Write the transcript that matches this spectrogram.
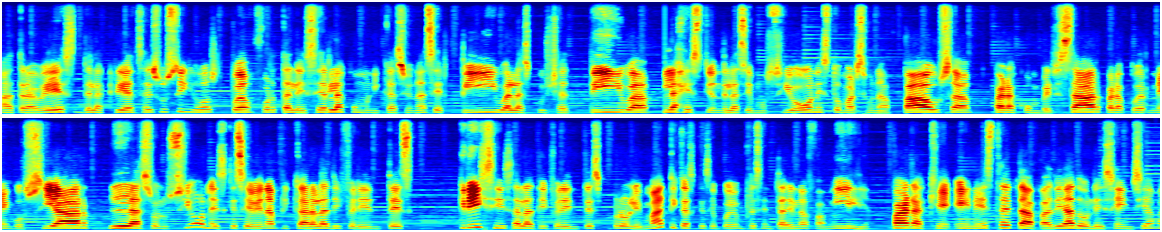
a través de la crianza de sus hijos puedan fortalecer la comunicación asertiva, la escucha activa, la gestión de las emociones, tomarse una pausa, para conversar, para poder negociar las soluciones que se deben aplicar a las diferentes crisis, a las diferentes problemáticas que se pueden presentar en la familia, para que en esta etapa de adolescencia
